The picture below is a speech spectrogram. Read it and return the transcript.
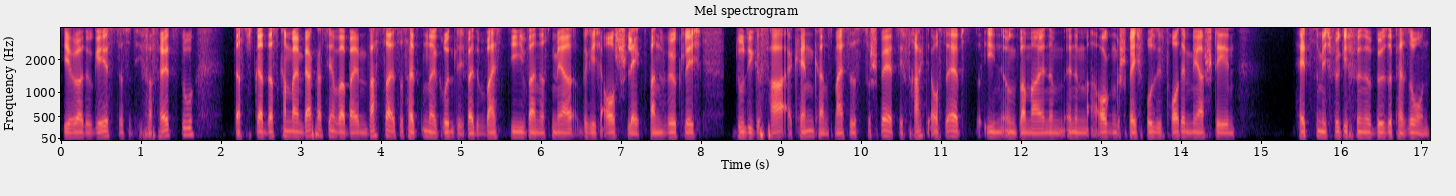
je höher du gehst, desto tiefer fällst du. Das, das kann beim Berg passieren, aber beim Wasser ist es halt unergründlich, weil du weißt nie, wann das Meer wirklich ausschlägt, wann wirklich du die Gefahr erkennen kannst. Meistens ist es zu spät. Sie fragt auch selbst ihn irgendwann mal in einem, in einem Augengespräch, wo sie vor dem Meer stehen, hältst du mich wirklich für eine böse Person?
